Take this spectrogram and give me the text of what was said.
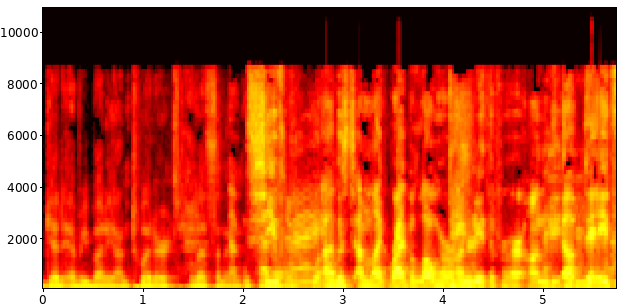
get everybody on Twitter listening. She, right. I was, I'm like right below her, underneath of her on the updates.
